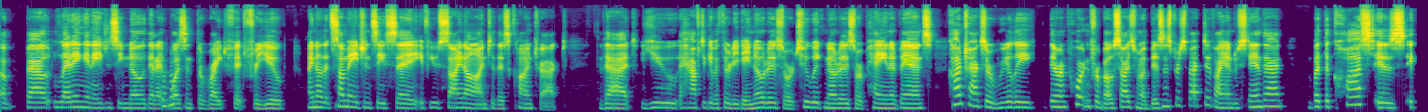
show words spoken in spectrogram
about letting an agency know that it mm-hmm. wasn't the right fit for you. I know that some agencies say if you sign on to this contract that you have to give a 30 day notice or a two week notice or pay in advance. Contracts are really they're important for both sides from a business perspective. I understand that. But the cost is, it,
